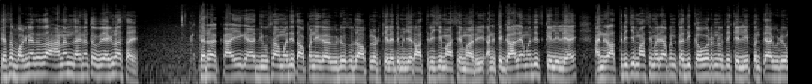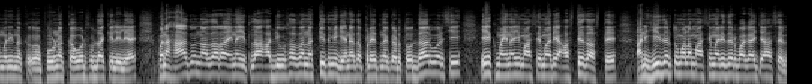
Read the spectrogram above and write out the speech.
त्याचा बघण्याचा आनंद आहे ना तो वेगळाच आहे. तर काही दिवसामध्येच आपण एक व्हिडिओसुद्धा अपलोड केले ते म्हणजे रात्रीची मासेमारी. आणि ते गाल्यामध्येच केलेली आहे. आणि रात्रीची मासेमारी आपण कधी कवर नव्हती केली पण त्या व्हिडिओमध्ये नक पूर्ण कवरसुद्धा केलेली आहे. पण हा जो नजारा आहे ना इथला हा दिवसाचा नक्कीच मी घेण्याचा प्रयत्न करतो. दरवर्षी एक महिना ही मासेमारी असतेच असते. आणि ही जर तुम्हाला मासेमारी जर बघायची असेल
